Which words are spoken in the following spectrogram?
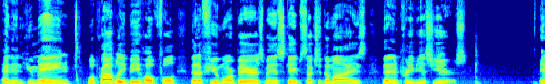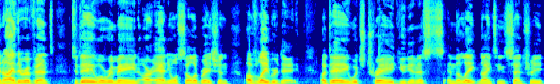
and inhumane will probably be hopeful that a few more bears may escape such a demise than in previous years. In either event, today will remain our annual celebration of Labor Day a day which trade unionists in the late 19th century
